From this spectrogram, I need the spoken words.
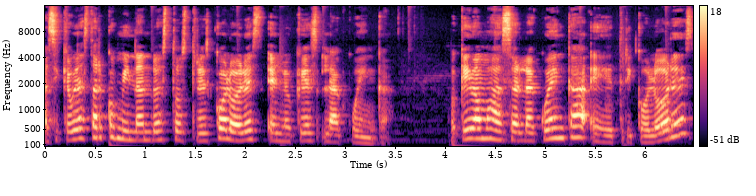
Así que voy a estar combinando estos tres colores en lo que es la cuenca. Ok, vamos a hacer la cuenca eh, tricolores.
